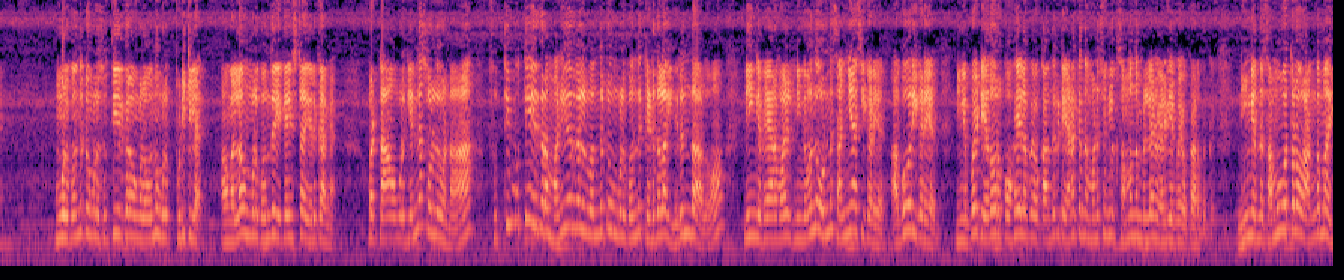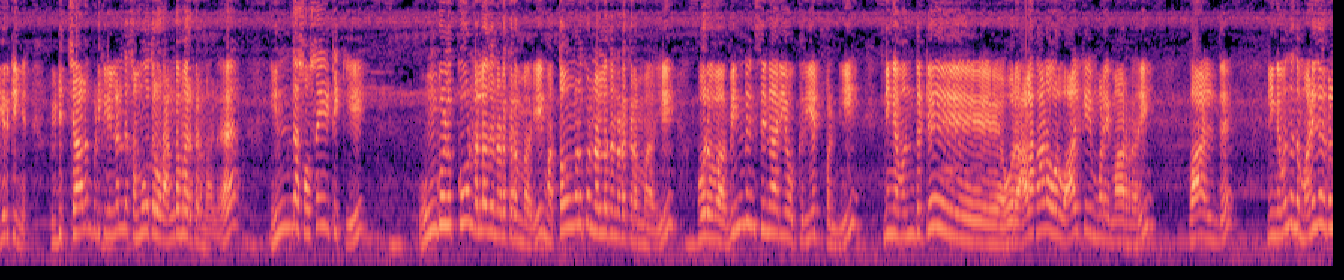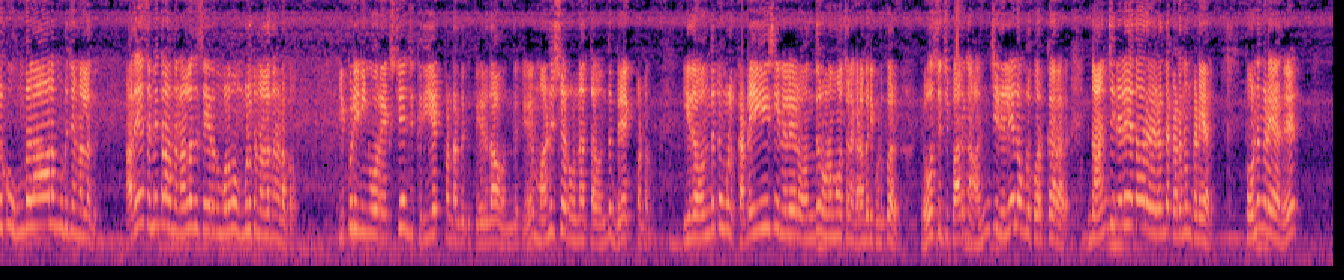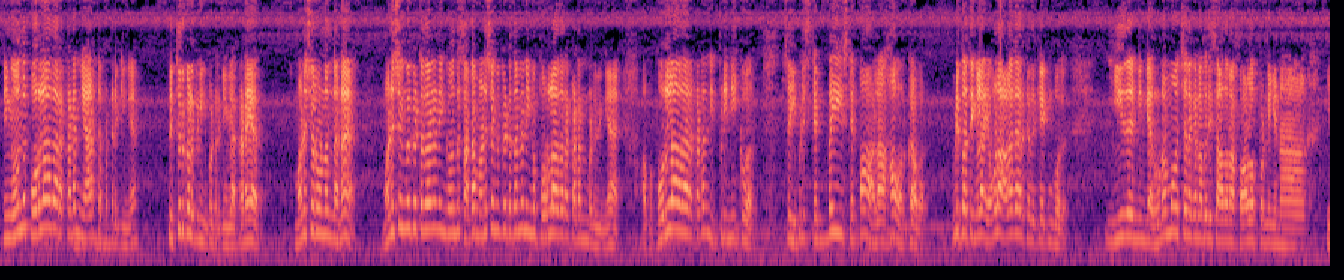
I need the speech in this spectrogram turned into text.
உங்களுக்கு வந்துட்டு உங்களை சுத்தி இருக்கிறவங்கள வந்து உங்களுக்கு பிடிக்கல. அவங்க எல்லாம் உங்களுக்கு வந்து எகென்ஸ்டா இருக்காங்க. பட் நான் உங்களுக்கு என்ன சொல்லுவேன்னா சுத்தி முத்தி இருக்கிற மனிதர்கள் வந்துட்டு உங்களுக்கு வந்து கெடுதலா இருந்தாலும் நீங்க வேற வாழ் நீங்க வந்து ஒண்ணு சன்னியாசி கிடையாது அகோரி கிடையாது. நீங்க போயிட்டு ஏதோ ஒரு குகையில போய் உட்காந்துக்கிட்டு எனக்கு இந்த மனுஷங்களுக்கு சம்பந்தம் இல்லைன்னு வெளியே போய் உட்காரதுக்கு நீங்க இந்த சமூகத்துல ஒரு அங்கமா இருக்கீங்க. பிடிச்சாலும் பிடிக்கல இந்த சமூகத்துல ஒரு அங்கமா இருக்கிறனால இந்த சொசைட்டிக்கு உங்களுக்கும் நல்லது நடக்கிற மாதிரி மத்தவங்களுக்கும் நல்லது நடக்கிற மாதிரி ஒரு வின் வின் சினாரியோ கிரியேட் பண்ணி நீங்க வந்துட்டு ஒரு அழகான ஒரு வாழ்க்கை முறை மாறுறதை வாழ்ந்து நீங்க வந்து இந்த மனிதர்களுக்கு உங்களால முடிஞ்ச நல்லது. அதே சமயத்துல அந்த நல்லது செய்யறது மூலமா உங்களுக்கு நல்லது நடக்கும். இப்படி நீங்க ஒரு எக்ஸ்சேஞ்ச் கிரியேட் பண்றதுக்கு பேர் தான் வந்துட்டு மனுஷர் உன்னத்தை வந்து பிரேக் பண்றது. இதை வந்துட்டு உங்களுக்கு கடைசி நிலையில வந்து ருணமோச்சன கணபதி கொடுப்பாரு. யோசிச்சு பாருங்க அஞ்சு நிலையில உங்களுக்கு ஒர்க் ஆறாரு. இந்த அஞ்சு நிலையை தவிர எந்த கடனும் கிடையாது. இப்ப ஒண்ணும் கிடையாது. நீங்க வந்து பொருளாதார கடன் யார்கிட்ட பட்டிருக்கீங்க? பித்தர்களுக்கு நீங்க பட்டிருக்கீங்களா? கிடையாது. மனுஷர் ஒண்ணும் தானே? மனுஷங்க கிட்ட தானே நீங்க வந்து சக மனுஷங்க கிட்ட தானே நீங்க பொருளாதார கடன் படுவீங்க? அப்ப பொருளாதார கடன் இப்படி நீக்குவார். சோ இப்படி ஸ்டெப் பை ஸ்டெப்பா அழகா ஒர்க் ஆவார். இப்படி பாத்தீங்களா? எவ்வளவு அழகா இருக்குது கேட்கும்போது. இதை நீங்க ருணமோச்சன கணபதி சாதனை ஃபாலோ பண்ணீங்கன்னா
